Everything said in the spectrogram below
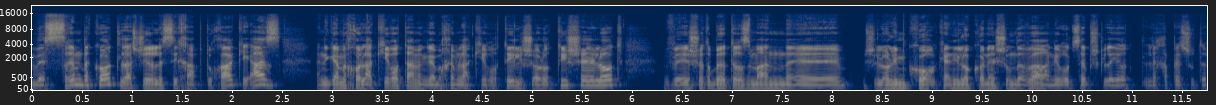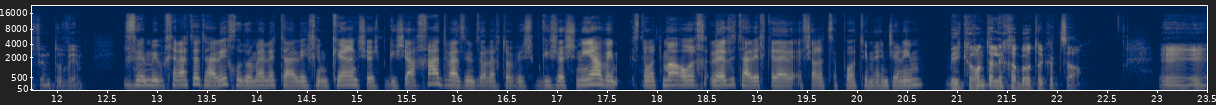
ו-20 דקות להשאיר לשיחה פתוחה, כי אז אני גם יכול להכיר אותם, הם גם יכולים להכיר אותי, לשאול אותי שאלות, ויש הרבה יותר זמן אה, שלא למכור, כי אני לא קונה שום דבר, אני רוצה פשוט להיות, לחפש שותפים טובים. ומבחינת התהליך הוא דומה לתהליך עם קרן שיש פגישה אחת, ואז אם זה הולך טוב יש פגישה שנייה, ואם, זאת אומרת, מה האורך, לאיזה תהליך כדאי אפשר לצפות עם אנג'לים? בעיקרון תהליך הרבה יותר קצר. אה,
